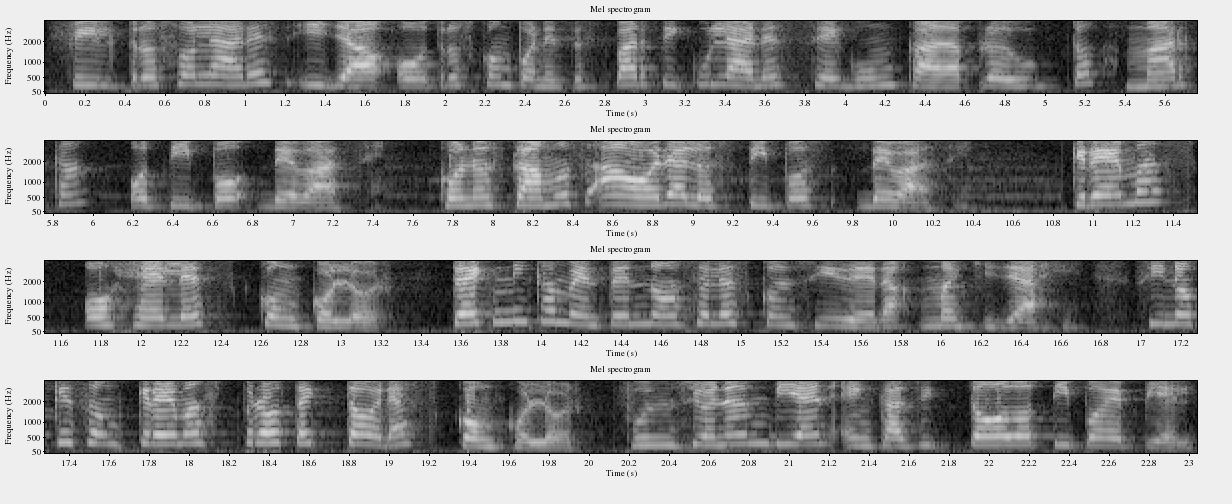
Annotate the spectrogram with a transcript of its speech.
filtros solares y ya otros componentes particulares según cada producto, marca o tipo de base. Conozcamos ahora los tipos de base. Cremas o geles con color. Técnicamente no se les considera maquillaje, sino que son cremas protectoras con color. Funcionan bien en casi todo tipo de piel.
